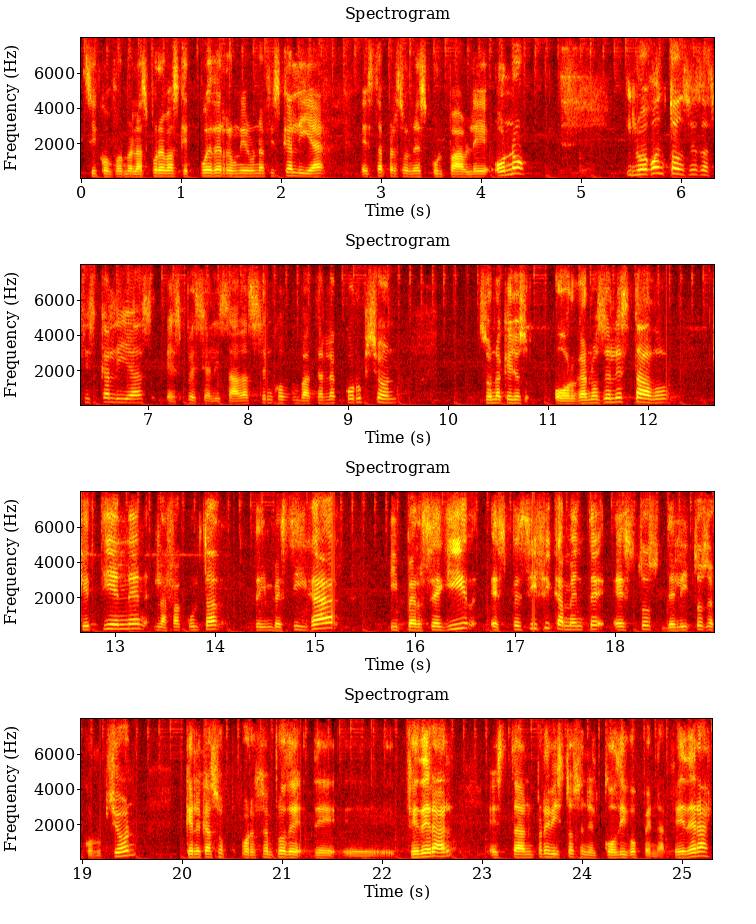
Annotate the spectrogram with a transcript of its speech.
si conforme a las pruebas que puede reunir una fiscalía, esta persona es culpable o no. Y luego entonces las fiscalías especializadas en combatir la corrupción son aquellos órganos del Estado que tienen la facultad de investigar y perseguir específicamente estos delitos de corrupción, que en el caso, por ejemplo, de, eh, federal, están previstos en el Código Penal Federal.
